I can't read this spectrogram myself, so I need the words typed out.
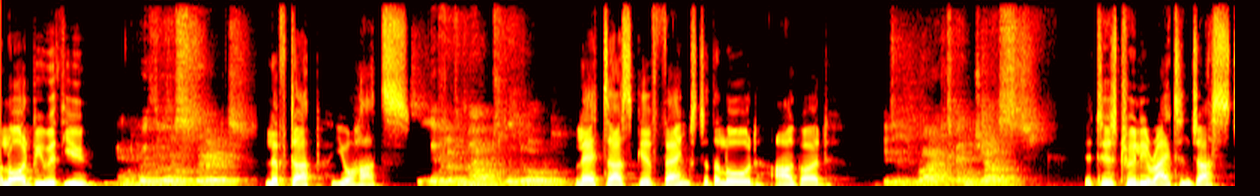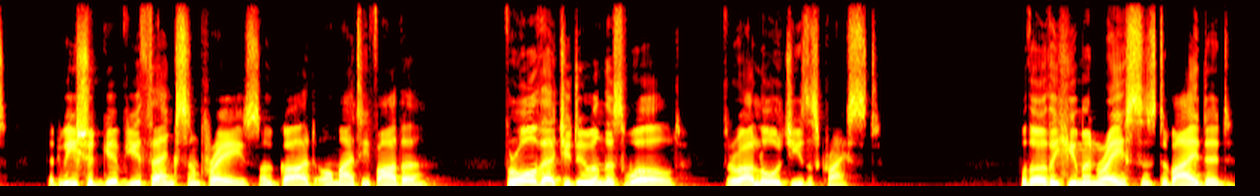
The Lord be with you. And with your spirit, Lift up your hearts. lift them up to the Lord, Let us give thanks to the Lord our God. It is right and just. It is truly right and just that we should give you thanks and praise, O God, Almighty Father, for all that you do in this world through our Lord Jesus Christ. For though the human race is divided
